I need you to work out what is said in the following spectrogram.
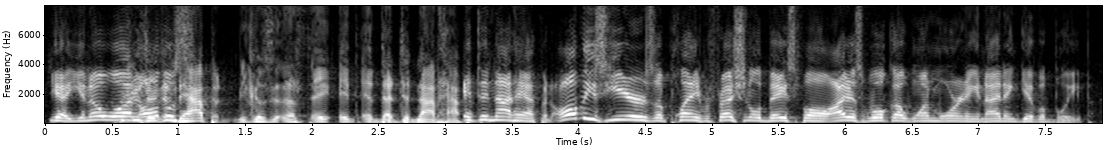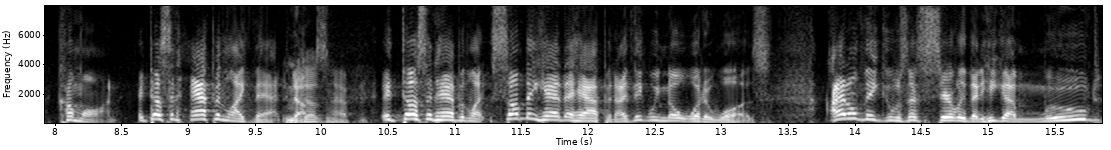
Yeah, you know what? Because All it didn't happen because it, it, it, it- that did not happen. It did not happen. All these years of playing professional baseball, I just woke up one morning and I didn't give a bleep. Come on. It doesn't happen like that. No. It doesn't happen. It doesn't happen like something had to happen. I think we know what it was. I don't think it was necessarily that he got moved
